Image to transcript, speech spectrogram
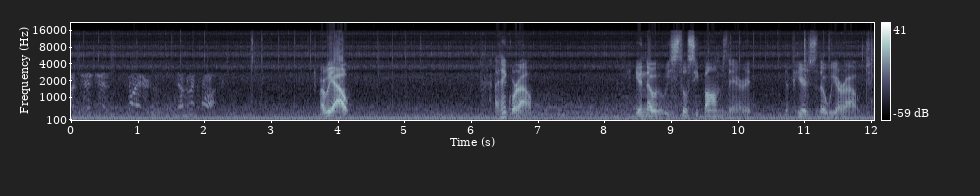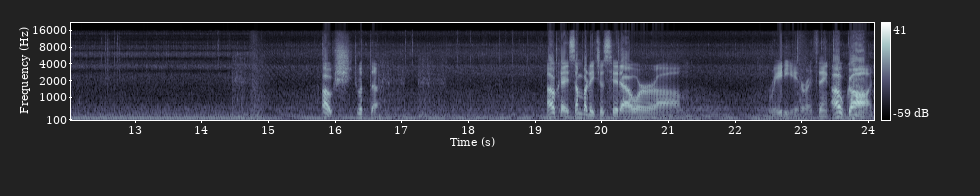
Attention, fighters. 7 o'clock. Are we out? I think we're out. Even though we still see bombs there, it appears as though we are out. Oh, sh what the? Okay, somebody just hit our, um, radiator, I think. Oh, God!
